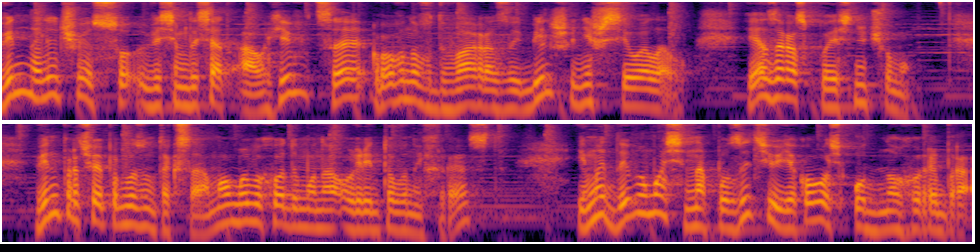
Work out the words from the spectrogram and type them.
Він налічує со- 80 алгів, це ровно в два рази більше, ніж CLL. Я зараз поясню чому. Він працює приблизно так само. Ми виходимо на орієнтований хрест, і ми дивимося на позицію якогось одного ребра.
